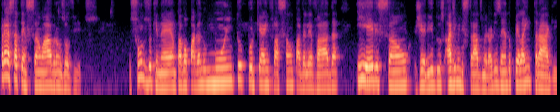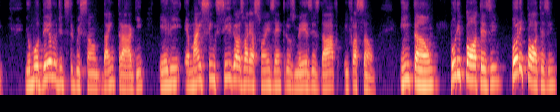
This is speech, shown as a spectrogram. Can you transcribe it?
Presta atenção, abram os ouvidos. Os fundos do Quineia estavam pagando muito porque a inflação estava elevada e eles são geridos, administrados, melhor dizendo, pela Intrag. E o modelo de distribuição da Intrag ele é mais sensível às variações entre os meses da inflação. Então, por hipótese, por hipótese,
